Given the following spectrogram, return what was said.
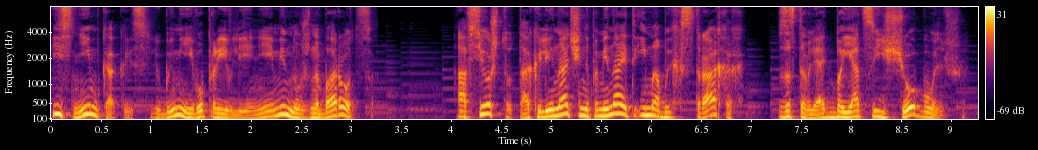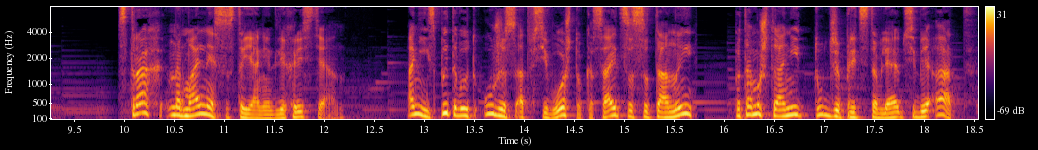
и с ним, как и с любыми его проявлениями, нужно бороться. А все, что так или иначе напоминает им об их страхах, заставляет бояться еще больше. Страх – нормальное состояние для христиан. Они испытывают ужас от всего, что касается сатаны, потому что они тут же представляют себе ад,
